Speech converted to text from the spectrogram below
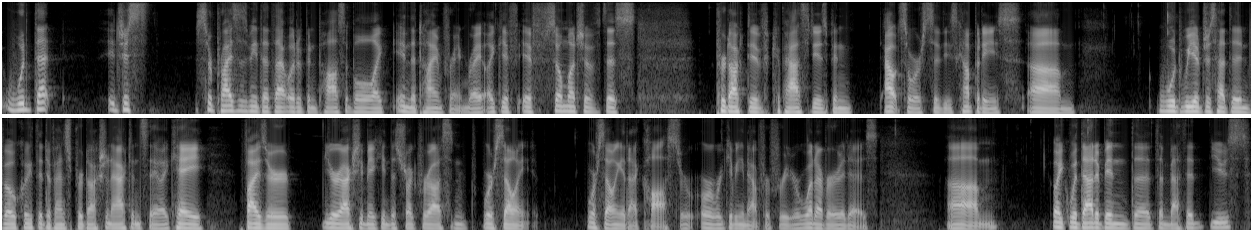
would that it just surprises me that that would have been possible like in the time frame, right? Like if if so much of this productive capacity has been outsourced to these companies, um, would we have just had to invoke like the Defense Production Act and say like, hey, Pfizer, you're actually making this drug for us and we're selling it, we're selling it at cost or, or we're giving it out for free or whatever it is. Um, like would that have been the the method used?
